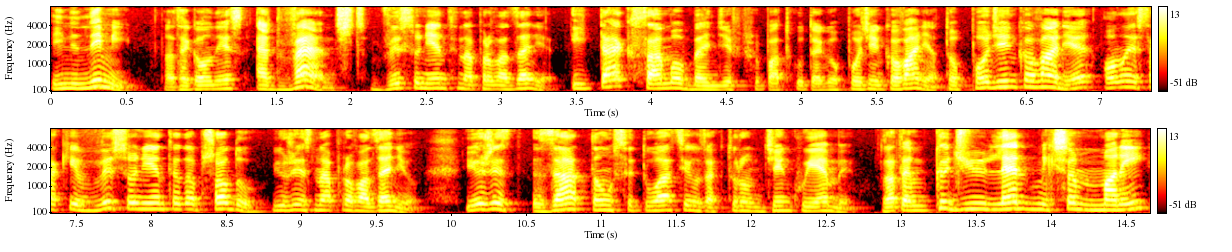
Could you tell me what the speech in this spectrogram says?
innymi. Dlatego on jest advanced, wysunięty na prowadzenie. I tak samo będzie w przypadku tego podziękowania. To podziękowanie, ono jest takie wysunięte do przodu, już jest na prowadzeniu, już jest za tą sytuacją, za którą dziękujemy. Zatem, could you lend me some money?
